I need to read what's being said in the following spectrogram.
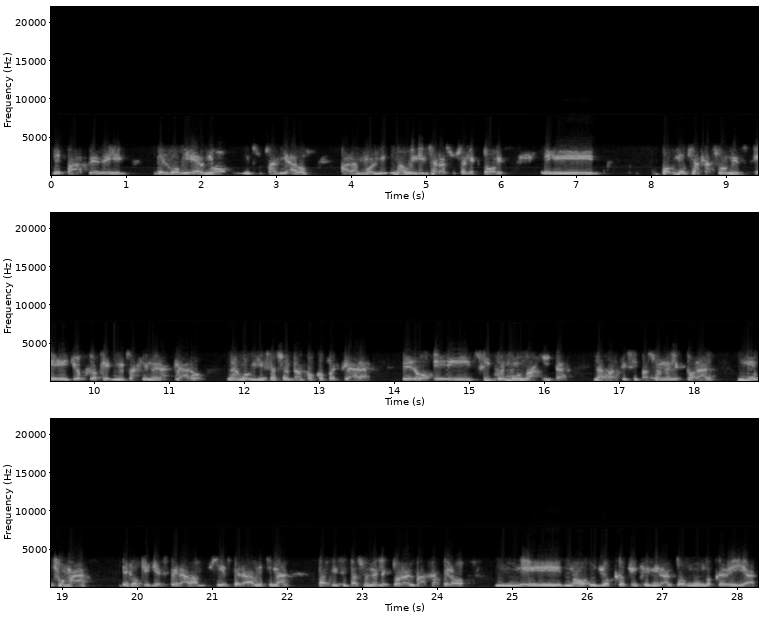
de parte de, del gobierno, de sus aliados, para movilizar a sus electores. Eh, por muchas razones, eh, yo creo que el mensaje no era claro, la movilización tampoco fue clara, pero eh, sí fue muy bajita la participación electoral, mucho más de lo que ya esperábamos. Sí esperábamos una participación electoral baja, pero mm, eh, no, yo creo que en general todo el mundo creía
